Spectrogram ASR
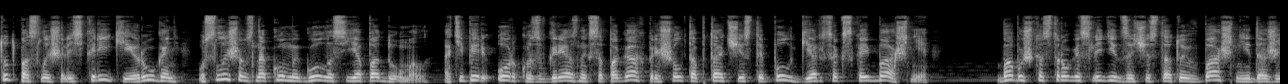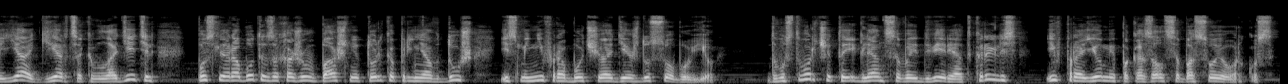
Тут послышались крики и ругань. Услышав знакомый голос, я подумал. А теперь Оркус в грязных сапогах пришел топтать чистый пол герцогской башни – Бабушка строго следит за чистотой в башне, и даже я, герцог владетель, после работы захожу в башню, только приняв душ и сменив рабочую одежду с обувью. Двустворчатые глянцевые двери открылись, и в проеме показался босой Оркус.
